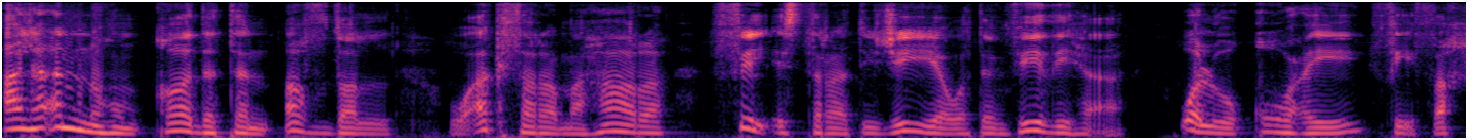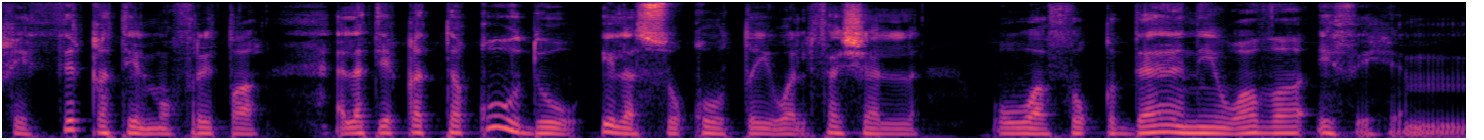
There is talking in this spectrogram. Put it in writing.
على أنهم قادة أفضل وأكثر مهارة في الاستراتيجية وتنفيذها والوقوع في فخ الثقة المفرطة التي قد تقود إلى السقوط والفشل وفقدان وظائفهم.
